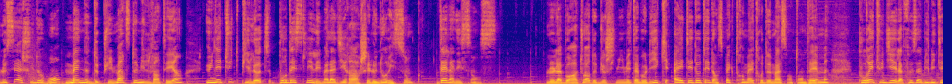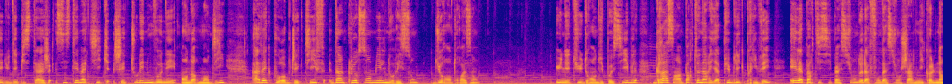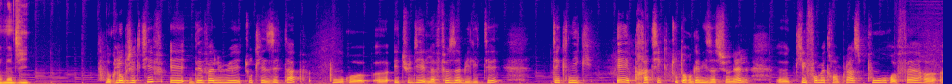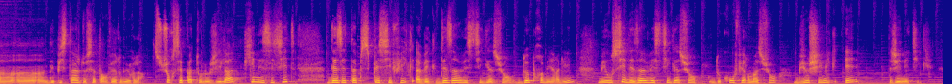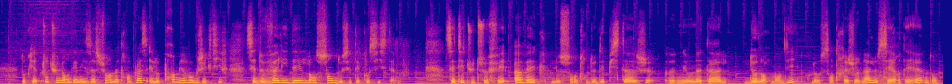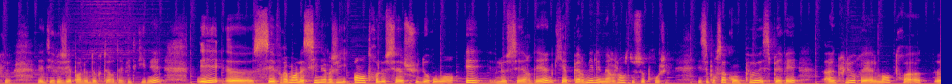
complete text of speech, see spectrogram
Le CHU de Rouen mène depuis mars 2021 une étude pilote pour déceler les maladies rares chez le nourrisson dès la naissance. Le laboratoire de biochimie métabolique a été doté d'un spectromètre de masse en tandem pour étudier la faisabilité du dépistage systématique chez tous les nouveau-nés en Normandie, avec pour objectif d'inclure 100 000 nourrissons durant 3 ans. Une étude rendue possible grâce à un partenariat public-privé et la participation de la Fondation Charles-Nicolle Normandie. Donc l'objectif est d'évaluer toutes les étapes pour euh, étudier la faisabilité technique et pratique, tout organisationnelle, euh, qu'il faut mettre en place pour faire euh, un, dépistage de cette envergure-là. Sur ces pathologies-là, qui nécessitent des étapes spécifiques avec des investigations de première ligne, mais aussi des investigations de confirmation biochimique et génétique. Donc il y a toute une organisation à mettre en place et le premier objectif, c'est de valider l'ensemble de cet écosystème. Cette étude se fait avec le centre de dépistage euh, néonatal de Normandie, le centre régional, le CRDN, donc euh, dirigé par le docteur David Guinet. Et euh, c'est vraiment la synergie entre le CHU de Rouen et le CRDN qui a permis l'émergence de ce projet. Et c'est pour ça qu'on peut espérer inclure réellement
